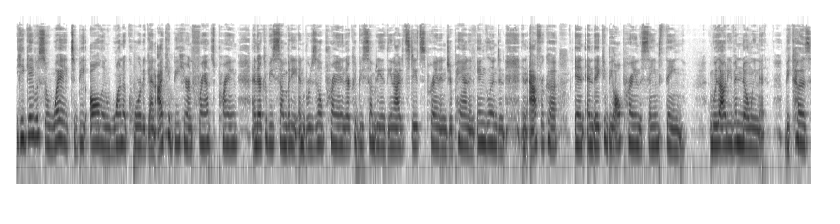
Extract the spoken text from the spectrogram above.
he gave us a way to be all in one accord again. I could be here in france praying and there could be somebody in brazil praying and there could be somebody in the united states praying in japan and england and in africa and and they can be all praying the same thing without even knowing it. Because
